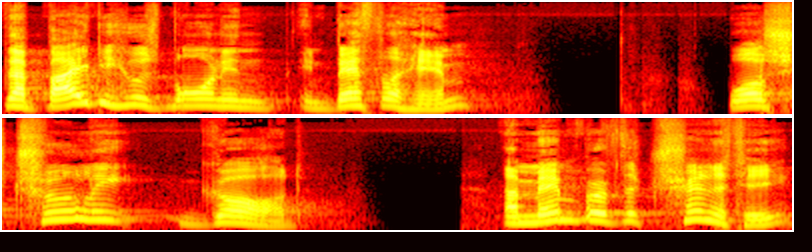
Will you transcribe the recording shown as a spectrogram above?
that baby who was born in, in Bethlehem, was truly God, a member of the Trinity,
